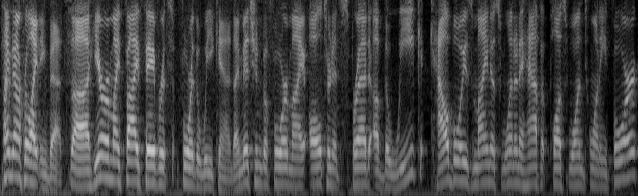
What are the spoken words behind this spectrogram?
time now for lightning bets. Uh, here are my five favorites for the weekend. I mentioned before my alternate spread of the week: Cowboys minus one and a half at plus one twenty four.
